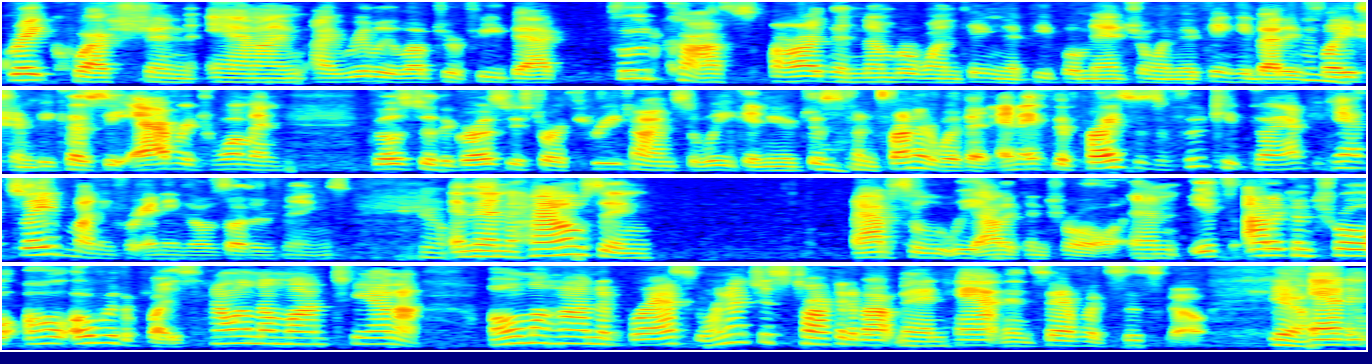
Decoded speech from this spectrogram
great question, and I, I really loved her feedback food costs are the number one thing that people mention when they're thinking about mm-hmm. inflation because the average woman goes to the grocery store three times a week and you're just mm-hmm. confronted with it. And if the prices of food keep going up, you can't save money for any of those other things. Yeah. And then housing, absolutely out of control. And it's out of control all over the place. Helena, Montana, Omaha, Nebraska. We're not just talking about Manhattan and San Francisco. Yeah. And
